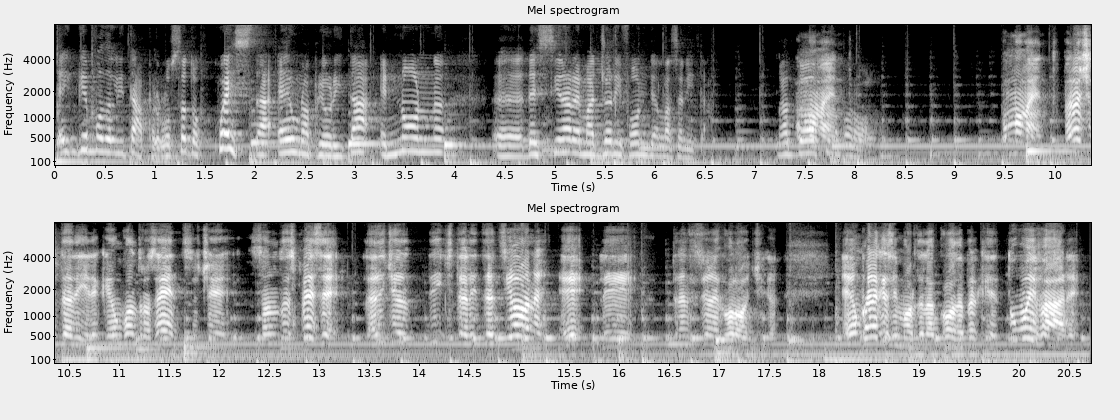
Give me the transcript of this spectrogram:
e in che modalità per lo Stato questa è una priorità e non eh, destinare maggiori fondi alla sanità? Do la parola. Un momento, però c'è da dire che è un controsenso, cioè sono due spese, la digitalizzazione e la transizione ecologica. È un cane che si morde la coda perché tu vuoi fare,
